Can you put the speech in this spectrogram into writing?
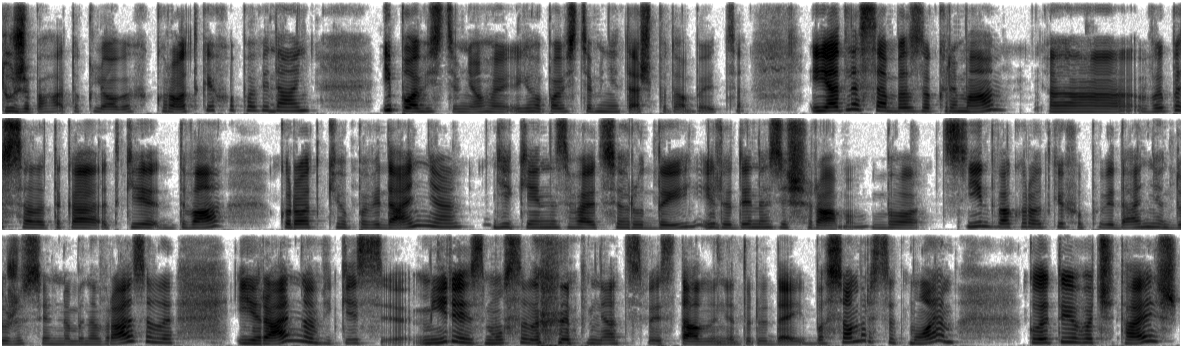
дуже багато кльових коротких оповідань, і повісті в нього, його повісті мені теж подобаються. І я для себе, зокрема, е, виписала така, такі два короткі оповідання, які називаються Рудий і Людина зі шрамом. Бо ці два коротких оповідання дуже сильно мене вразили і реально в якійсь е, мірі змусили мене поміняти своє ставлення до людей. Бо Сомерсет Моєм, коли ти його читаєш,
